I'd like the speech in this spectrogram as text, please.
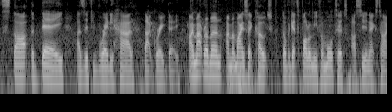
Start the day as if you've already had that great day. I'm Matt Roman, I'm a mindset coach. Don't forget to follow me for more tips. I'll see you next time.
